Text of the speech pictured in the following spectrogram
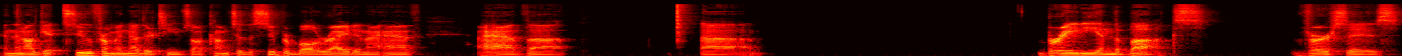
and then I'll get two from another team. So I'll come to the Super Bowl, right? And I have I have uh, uh, Brady and the Bucks versus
